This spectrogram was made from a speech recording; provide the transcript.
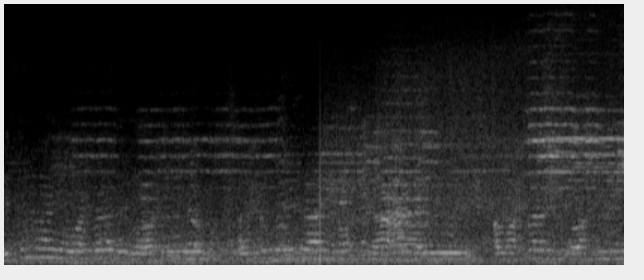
بسم الله الرحمن الرحيم. الحمد لله رب العالمين. الرحمن الرحيم.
